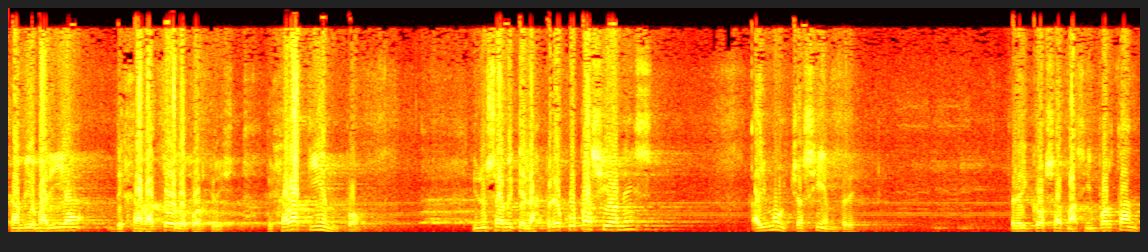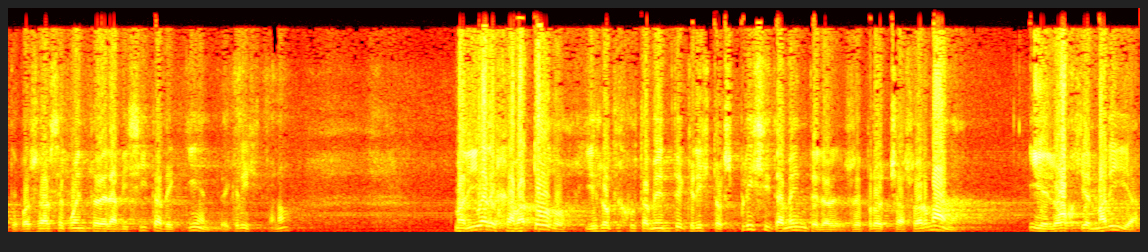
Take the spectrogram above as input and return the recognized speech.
Cambio, María dejaba todo por Cristo, dejaba tiempo. Y uno sabe que las preocupaciones hay muchas siempre, pero hay cosas más importantes, por eso darse cuenta de la visita de quién, de Cristo, ¿no? María dejaba todo, y es lo que justamente Cristo explícitamente le reprocha a su hermana, y elogia en María.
